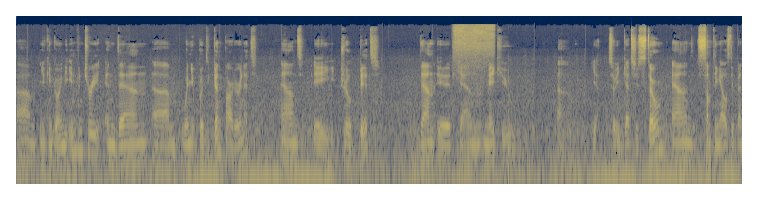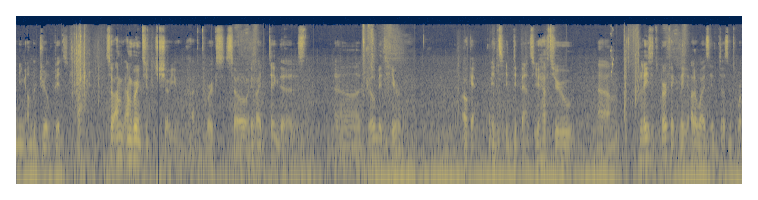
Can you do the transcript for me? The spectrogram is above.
um, you can go in the inventory and then um, when you put gunpowder in it and a drill bit then it can make you um, yeah so it gets you stone and something else depending on the drill bit. So I'm, I'm going to show you how it works. So if I take the uh, drill bit here okay it, it depends you have to um, place it perfectly, otherwise it doesn't work.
